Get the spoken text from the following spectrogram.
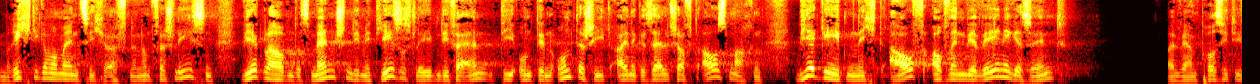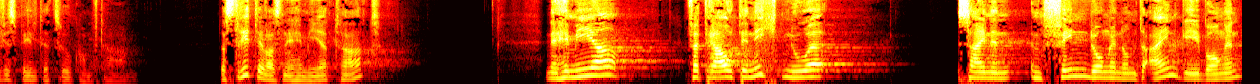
im richtigen Moment sich öffnen und verschließen. Wir glauben, dass Menschen, die mit Jesus leben, die, die und den Unterschied einer Gesellschaft ausmachen. Wir geben nicht auf, auch wenn wir wenige sind, weil wir ein positives Bild der Zukunft haben. Das dritte, was Nehemia tat, Nehemia vertraute nicht nur seinen Empfindungen und Eingebungen,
